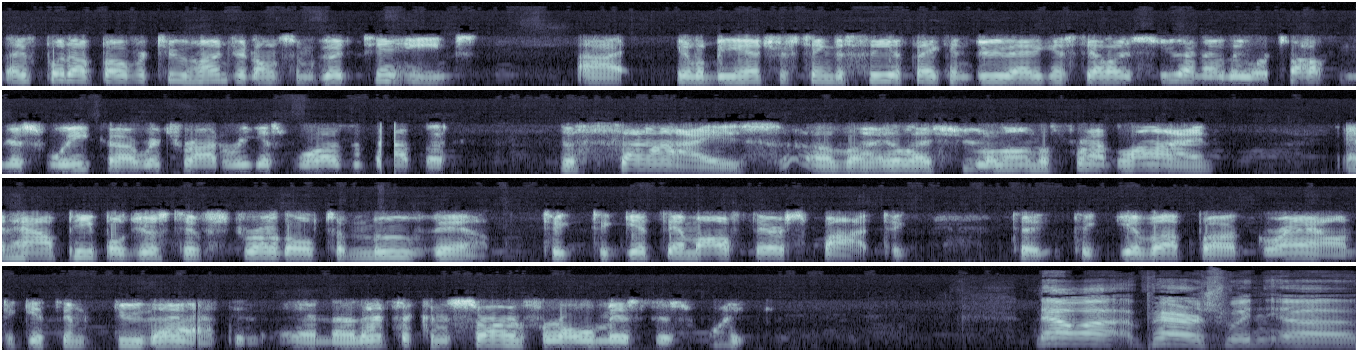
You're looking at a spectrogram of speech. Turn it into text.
they've put up over 200 on some good teams. Uh, it'll be interesting to see if they can do that against LSU. I know they were talking this week. Uh, Rich Rodriguez was about the the size of uh, LSU along the front line and how people just have struggled to move them to to get them off their spot to to to give up uh, ground to get them to do that and, and uh, that's a concern for Ole Miss this week. Now, uh, Parrish, when uh,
